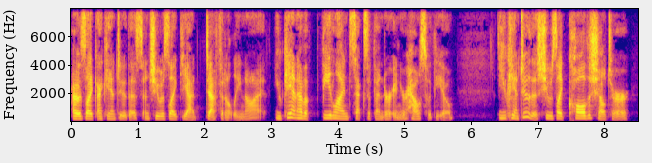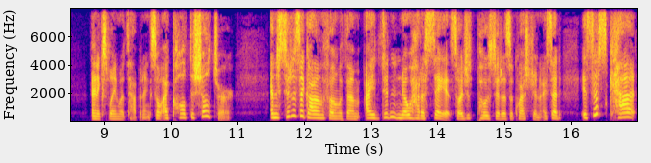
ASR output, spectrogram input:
I was like, I can't do this. And she was like, Yeah, definitely not. You can't have a feline sex offender in your house with you. You can't do this. She was like, Call the shelter and explain what's happening. So I called the shelter. And as soon as I got on the phone with them, I didn't know how to say it. So I just posed it as a question. I said, Is this cat,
